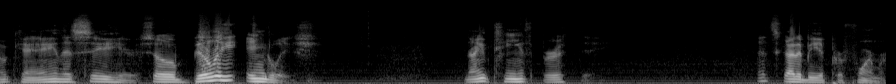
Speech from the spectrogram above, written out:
Okay, let's see here. So Billy English, 19th birthday. That's got to be a performer.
